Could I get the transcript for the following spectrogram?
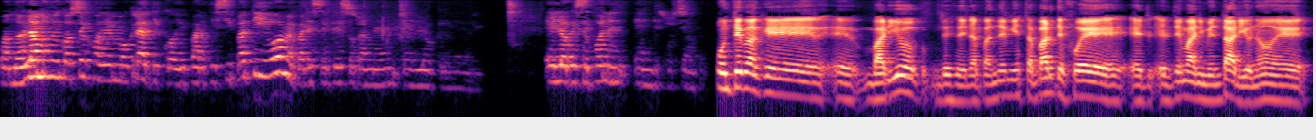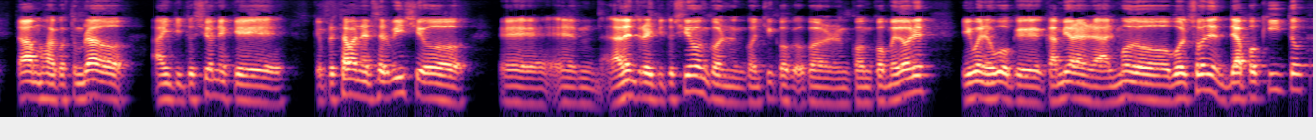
cuando hablamos de un Consejo democrático y participativo, me parece que eso también es lo que, es lo que se pone en, discusión. Un tema que eh, varió desde la pandemia esta parte fue el, tema alimentario, ¿no? Eh, estábamos acostumbrados a instituciones que, que prestaban el servicio eh, adentro de la institución con, chicos con, comedores y bueno, hubo que cambiar al, modo bolsones de a poquito.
